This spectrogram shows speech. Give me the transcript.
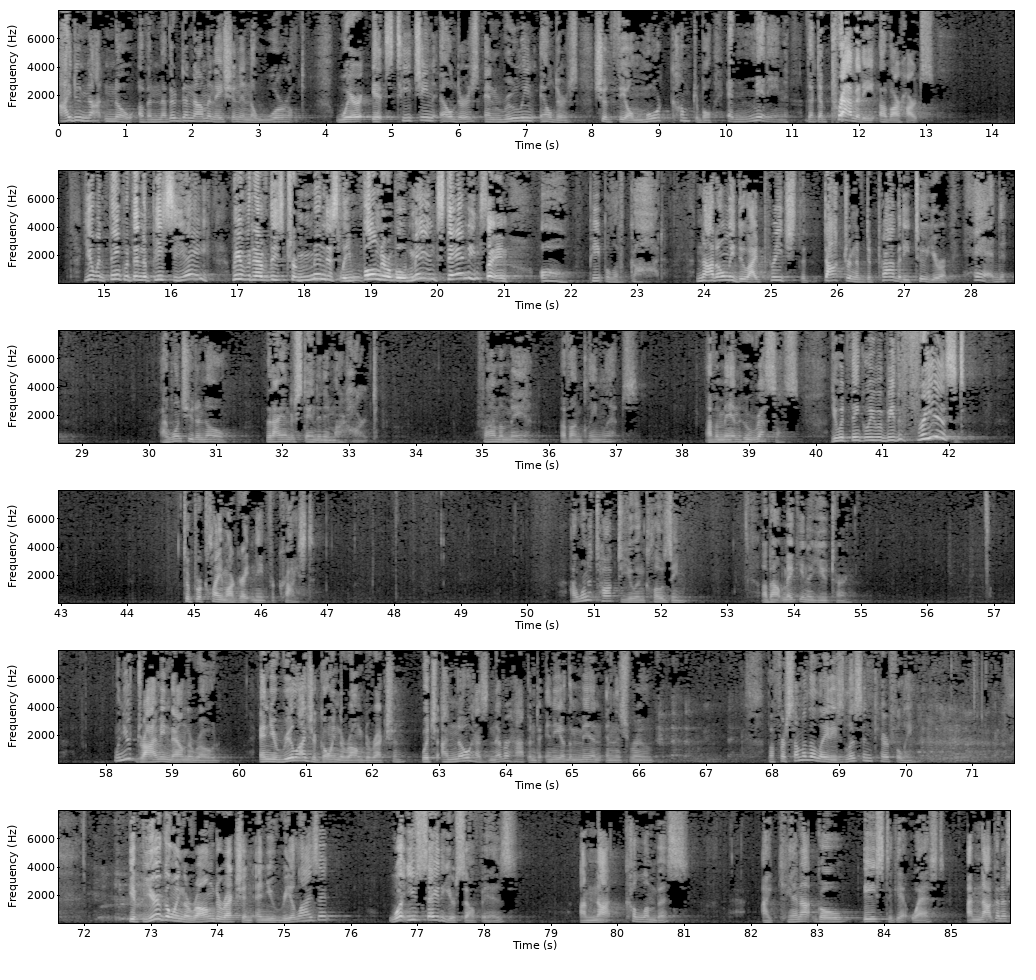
I do not know of another denomination in the world where its teaching elders and ruling elders should feel more comfortable admitting the depravity of our hearts. You would think within the PCA, we would have these tremendously vulnerable men standing saying, Oh, people of God, not only do I preach the doctrine of depravity to your head, I want you to know that I understand it in my heart. For I'm a man of unclean lips. I'm a man who wrestles You would think we would be the freest to proclaim our great need for Christ. I want to talk to you in closing about making a U turn. When you're driving down the road and you realize you're going the wrong direction, which I know has never happened to any of the men in this room, but for some of the ladies, listen carefully. If you're going the wrong direction and you realize it, what you say to yourself is, I'm not Columbus. I cannot go east to get west. I'm not going to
